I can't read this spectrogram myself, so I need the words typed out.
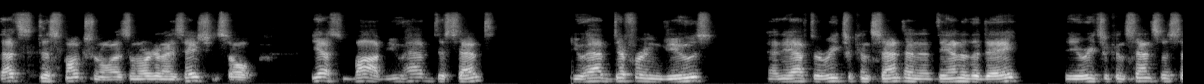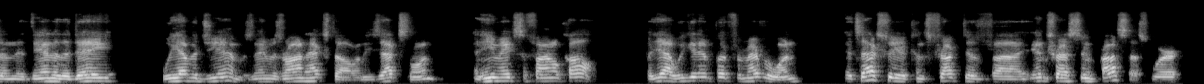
That's dysfunctional as an organization. So yes, Bob, you have dissent, you have differing views, and you have to reach a consent. And at the end of the day, you reach a consensus. And at the end of the day, we have a GM. His name is Ron Hextall, and he's excellent, and he makes the final call. But yeah, we get input from everyone. It's actually a constructive, uh, interesting process where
